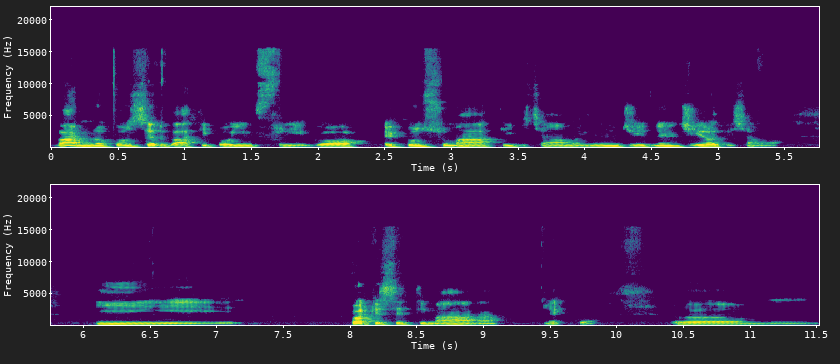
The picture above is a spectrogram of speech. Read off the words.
vanno conservati poi in frigo e consumati diciamo gi- nel giro diciamo di qualche settimana ecco um,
